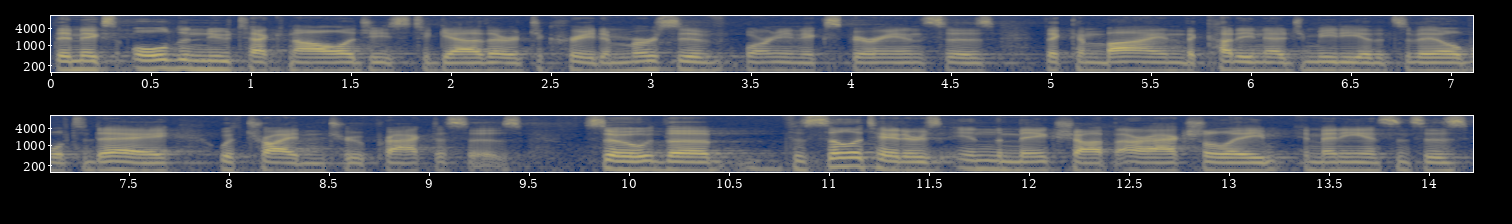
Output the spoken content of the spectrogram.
They mix old and new technologies together to create immersive learning experiences that combine the cutting edge media that's available today with tried and true practices. So the facilitators in the Make Shop are actually, in many instances,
